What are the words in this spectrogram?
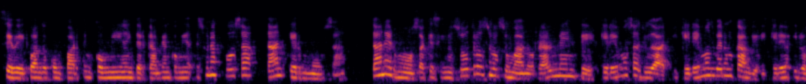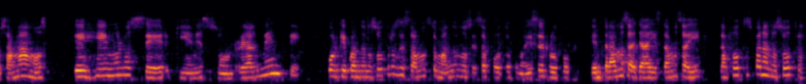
se ve cuando comparten comida, intercambian comida. Es una cosa tan hermosa, tan hermosa que si nosotros los humanos realmente queremos ayudar y queremos ver un cambio y, queremos, y los amamos, dejémoslos ser quienes son realmente porque cuando nosotros estamos tomándonos esa foto, como dice Rufo, entramos allá y estamos ahí, La foto es para nosotros,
